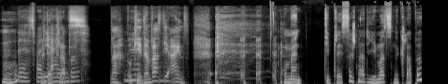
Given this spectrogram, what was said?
Mhm. Das war Mit die der Klappe? Eins. Na, okay, dann war es die 1. Moment, die PlayStation hatte jemals eine Klappe?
